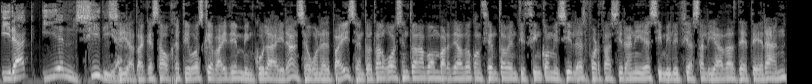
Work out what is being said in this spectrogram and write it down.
Irak y en Siria. Sí, ataques a objetivos que Biden vincula a Irán, según el país. En total, Washington ha bombardeado con 125 misiles fuerzas iraníes y milicias aliadas de Teherán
